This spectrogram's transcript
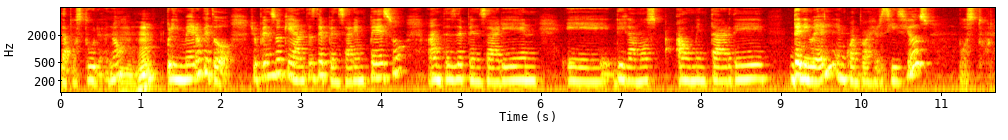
la postura, ¿no? Primero que todo, yo pienso que antes de pensar en peso, antes de pensar en, eh, digamos, aumentar de, de nivel en cuanto a ejercicios, postura.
